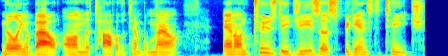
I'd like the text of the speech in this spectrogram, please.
milling about on the top of the Temple Mount. And on Tuesday, Jesus begins to teach.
